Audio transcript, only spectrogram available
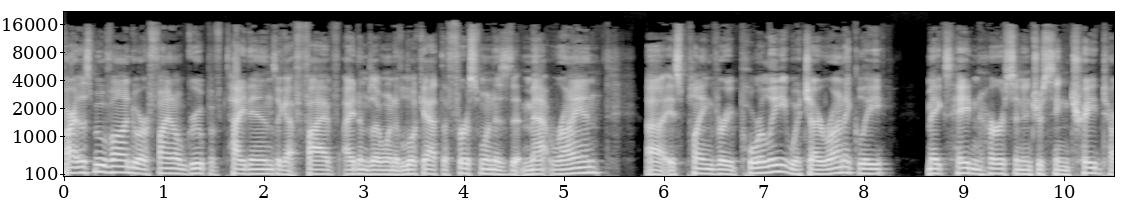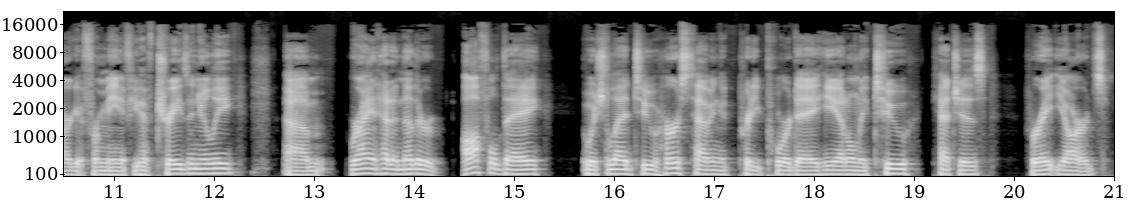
All right, let's move on to our final group of tight ends. I got five items I want to look at. The first one is that Matt Ryan uh, is playing very poorly, which ironically makes Hayden Hurst an interesting trade target for me. If you have trades in your league, um, Ryan had another awful day, which led to Hurst having a pretty poor day. He had only two catches for eight yards,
